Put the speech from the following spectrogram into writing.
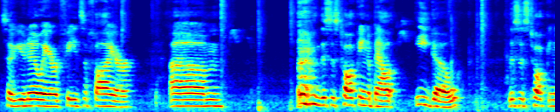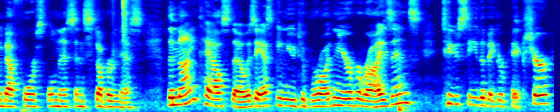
So you know air feeds a fire. Um, this is talking about ego. This is talking about forcefulness and stubbornness. The ninth house, though, is asking you to broaden your horizons to see the bigger picture.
